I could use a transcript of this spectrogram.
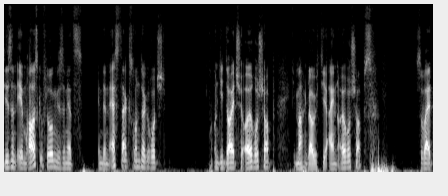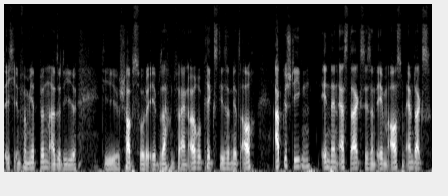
Die sind eben rausgeflogen, die sind jetzt in den S-DAX runtergerutscht. Und die deutsche Euroshop, die machen, glaube ich, die 1-Euro-Shops, soweit ich informiert bin. Also die, die Shops, wo du eben Sachen für 1 Euro kriegst, die sind jetzt auch abgestiegen in den S-DAX. Die sind eben aus dem M-DAX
